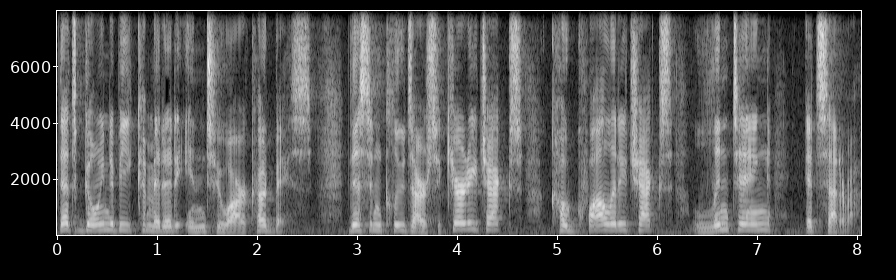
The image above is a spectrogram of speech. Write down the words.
that's going to be committed into our code base. This includes our security checks, code quality checks, linting, etc.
